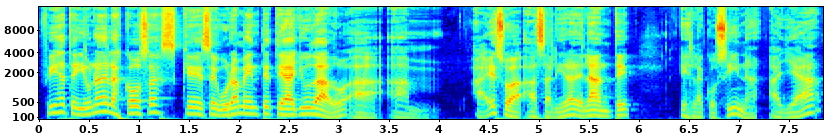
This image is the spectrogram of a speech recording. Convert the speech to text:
Fíjate, y una de las cosas que seguramente te ha ayudado a, a, eso, a, salir adelante, es la cocina. Allá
